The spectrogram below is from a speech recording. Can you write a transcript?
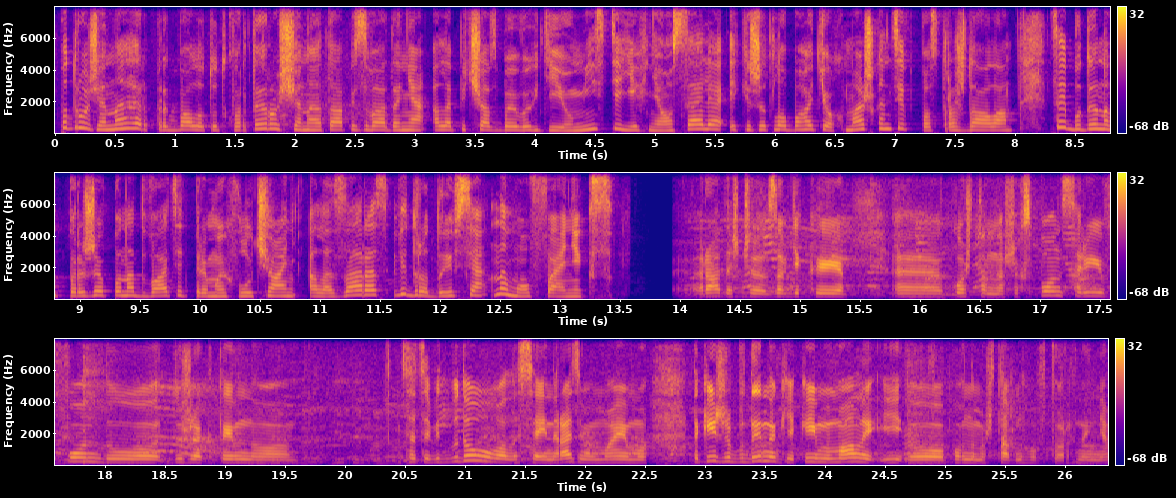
Подружжя Негер придбало тут квартиру ще на етапі зведення, але під час бойових дій у місті їхня оселя, як і житло багатьох мешканців, постраждала. Цей будинок пережив понад 20 прямих влучань, але зараз відродився, немов Фенікс. Рада, що завдяки е, коштам наших спонсорів, фонду дуже активно все це відбудовувалося. І наразі ми маємо такий же будинок, який ми мали і до повномасштабного вторгнення.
